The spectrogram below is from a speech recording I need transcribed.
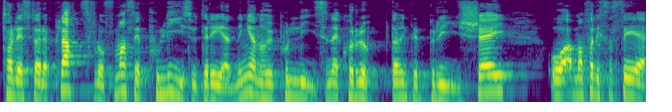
tar det större plats för då får man se polisutredningen och hur polisen är korrupta och inte bryr sig. Och man får liksom se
